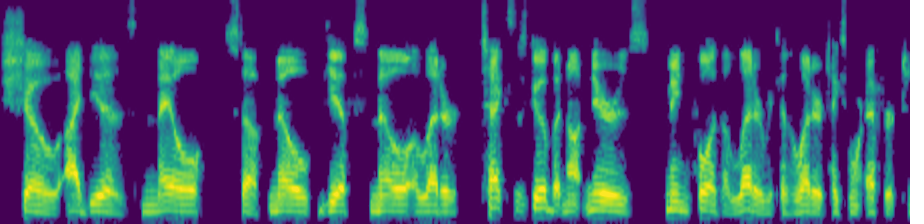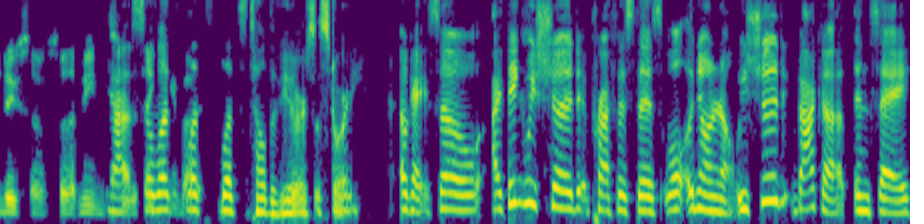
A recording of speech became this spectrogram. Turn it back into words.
show ideas, mail stuff, mail gifts, mail a letter. Text is good, but not near as meaningful as a letter because a letter it takes more effort to do so. So that means yeah so let's let's let's tell the viewers a story okay so i think we should preface this well uh, no no no we should back up and say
